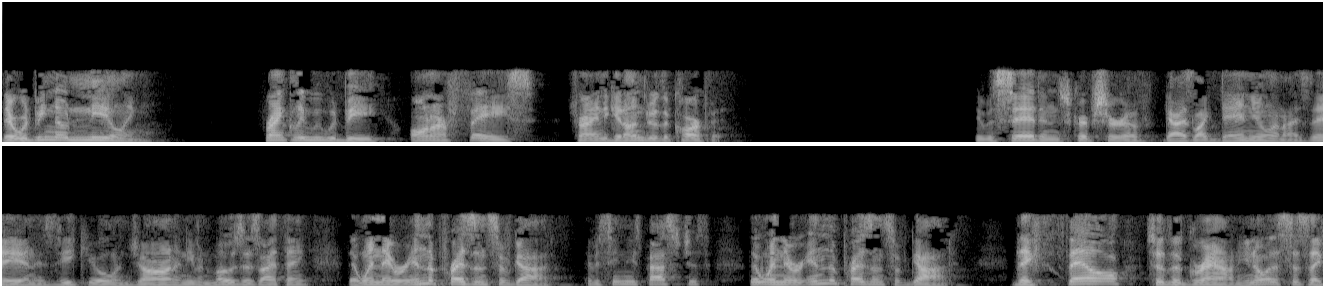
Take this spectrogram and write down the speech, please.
There would be no kneeling. Frankly, we would be on our face trying to get under the carpet. It was said in Scripture of guys like Daniel and Isaiah and Ezekiel and John and even Moses, I think, that when they were in the presence of God, have you seen these passages? That when they were in the presence of God, they fell to the ground. You know what it says they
